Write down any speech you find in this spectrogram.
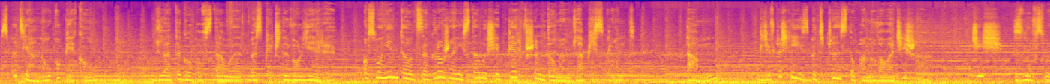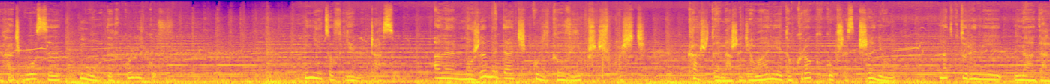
specjalną opieką. Dlatego powstały bezpieczne woliery. Osłonięte od zagrożeń stały się pierwszym domem dla piskląt. Tam, gdzie wcześniej zbyt często panowała cisza, dziś znów słychać głosy młodych kulików. Nie cofniemy czasu, ale możemy dać kulikowi przyszłość. Każde nasze działanie to krok ku przestrzeniom, nad którymi nadal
